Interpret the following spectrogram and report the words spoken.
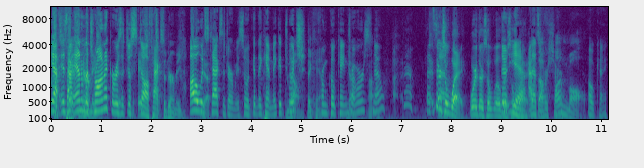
yeah. It's is it animatronic or is it just stuff? It's taxidermy. Oh, it's yeah. taxidermy. So it, they can't make it twitch. No, they can't. from cocaine no. tremors. Uh-uh. No. Yeah, there's sad. a way. Where there's a will, there's there, yeah, a way. At that's the for sure. Fun Mall. Okay.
